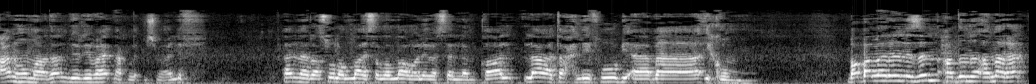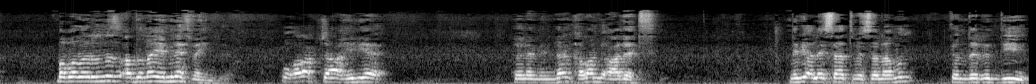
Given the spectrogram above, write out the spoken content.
anhuma'dan bir rivayet nakletmiş müellif. Enne Resulullah sallallahu aleyhi ve sellem kal La tahlifu bi abaikum Babalarınızın adını anarak babalarınız adına yemin etmeyin diyor. Bu Arap cahiliye döneminden kalan bir adet. Nebi Aleyhisselatü Vesselam'ın gönderildiği,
